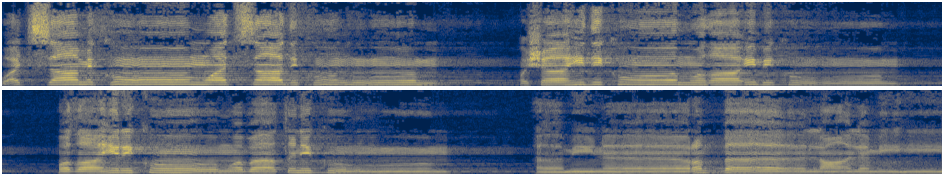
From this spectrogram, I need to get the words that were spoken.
وأجسامكم وأجسادكم وشاهدكم وغائبكم وظاهركم وباطنكم. آمين رب العالمين.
